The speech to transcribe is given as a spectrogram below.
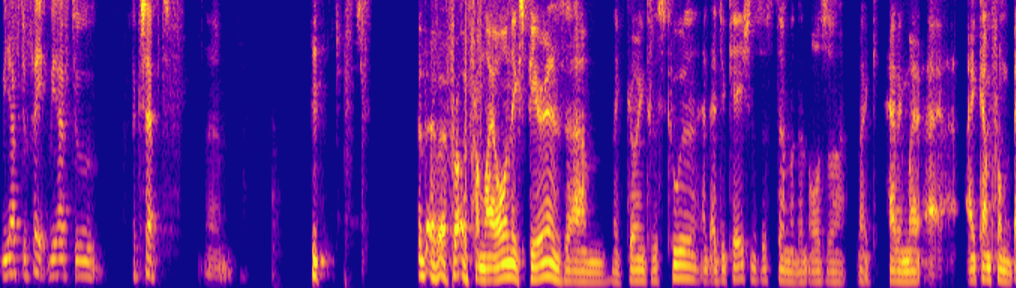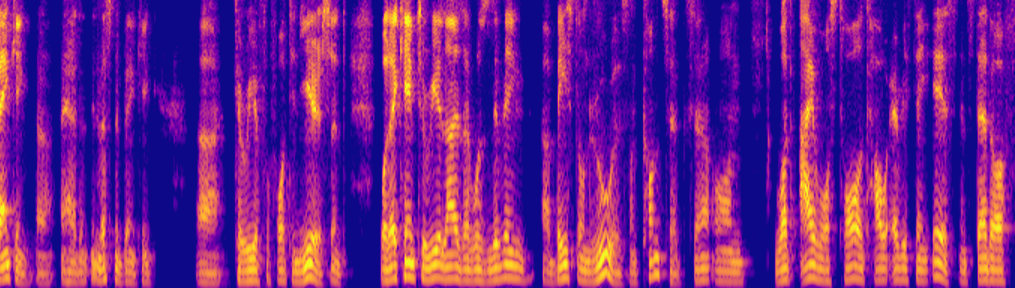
we have to face. We have to accept. Um, from, from my own experience, um, like going to the school and education system, and then also like having my, I, I come from banking. Uh, I had an investment banking uh, career for 14 years, and what I came to realize, I was living uh, based on rules, on concepts, on what I was taught how everything is, instead of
